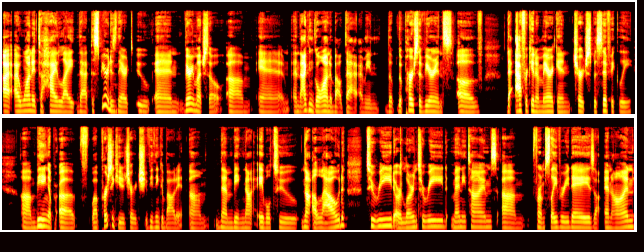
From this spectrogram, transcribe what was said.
I, I, wanted to highlight that the spirit is there too and very much so um, and and i can go on about that. I mean the the perseverance of the african american church specifically um, being a, a, a, persecuted church, if you think about it, um, them being not able to, not allowed to read or learn to read many times um, from slavery days and on,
